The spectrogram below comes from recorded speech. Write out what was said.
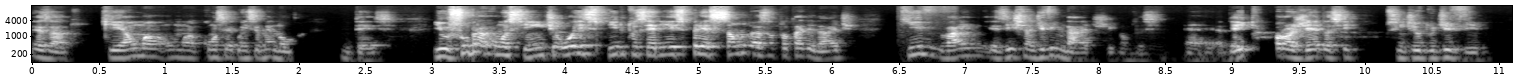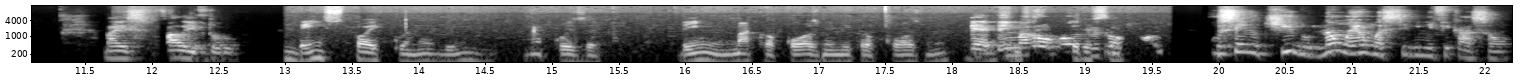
Exato, que é uma, uma consequência menor, entende? E o supraconsciente, ou espírito, seria a expressão dessa totalidade que vai existe na divindade, digamos assim. É, é daí que projeta-se o sentido divino. Mas fala aí, Vitor. Bem estoico, né? Bem uma coisa bem macrocosmo e microcosmo. Né? É, bem macrocosmo e microcosmo. O sentido não é uma significação.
